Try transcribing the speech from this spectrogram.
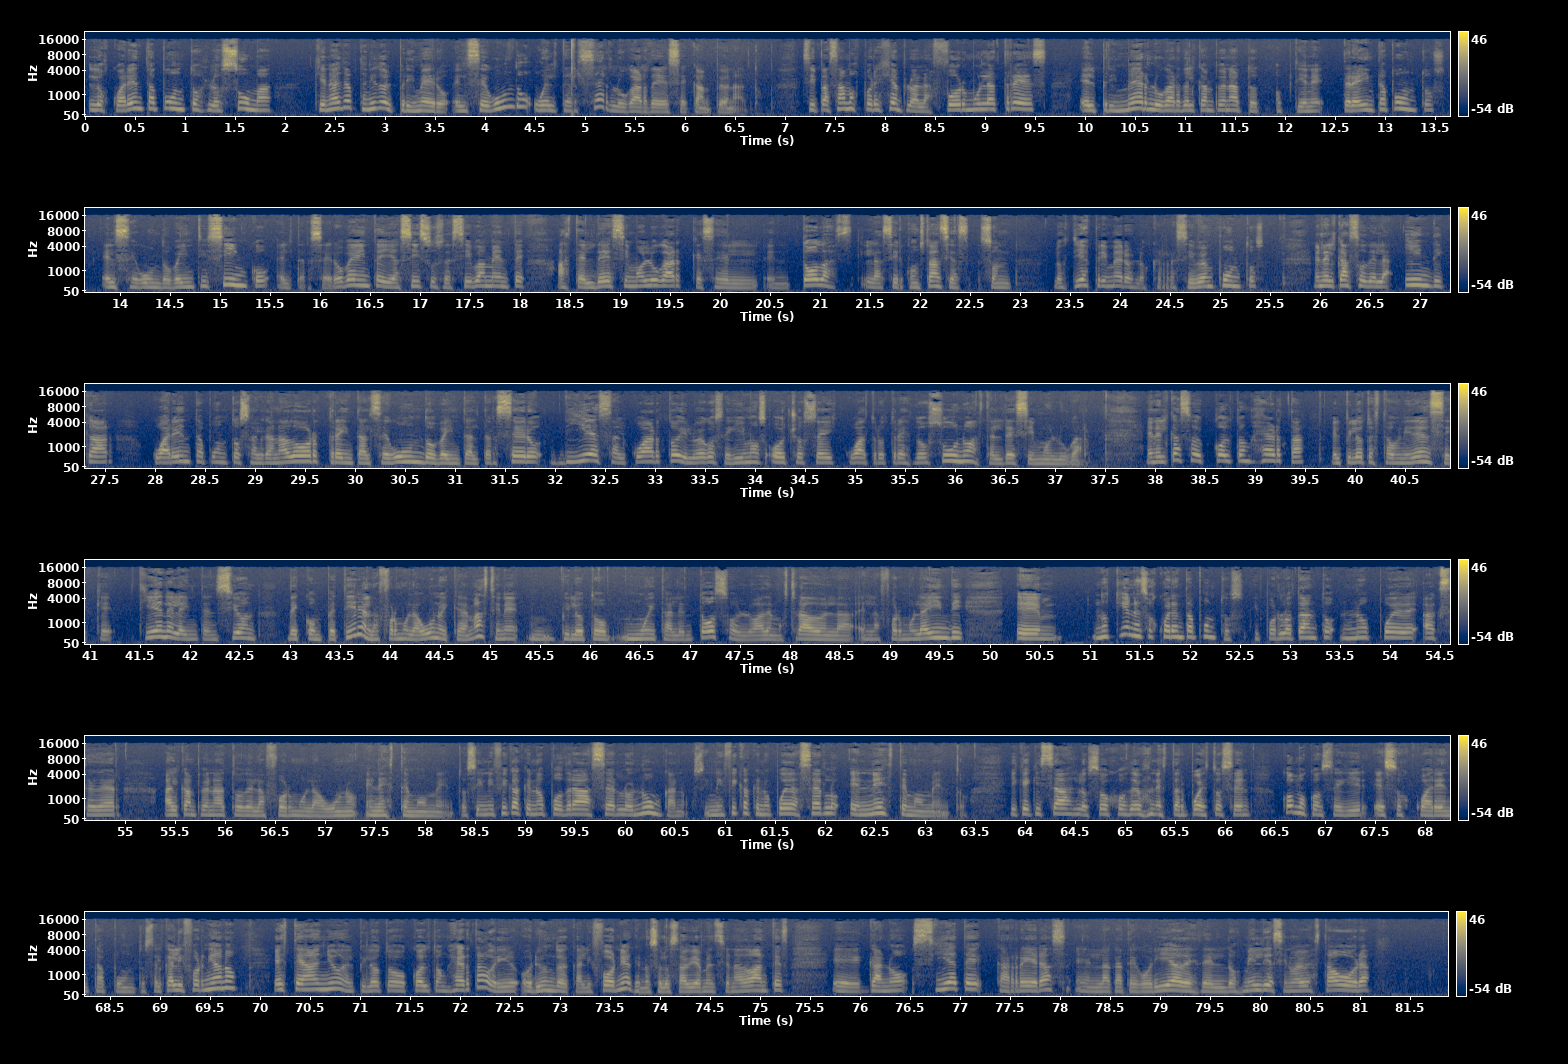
los 40 puntos los suma quien haya obtenido el primero, el segundo o el tercer lugar de ese campeonato. Si pasamos, por ejemplo, a la Fórmula 3, el primer lugar del campeonato obtiene 30 puntos, el segundo 25, el tercero 20 y así sucesivamente hasta el décimo lugar, que es el, en todas las circunstancias son los 10 primeros los que reciben puntos. En el caso de la IndyCar, 40 puntos al ganador, 30 al segundo, 20 al tercero, 10 al cuarto y luego seguimos 8, 6, 4, 3, 2, 1 hasta el décimo lugar. En el caso de Colton Herta, el piloto estadounidense que tiene la intención de competir en la Fórmula 1 y que además tiene un piloto muy talentoso, lo ha demostrado en la, en la Fórmula Indy, eh, no tiene esos 40 puntos y por lo tanto no puede acceder al campeonato de la Fórmula 1 en este momento. ¿Significa que no podrá hacerlo nunca? No, significa que no puede hacerlo en este momento y que quizás los ojos deban estar puestos en cómo conseguir esos 40 puntos. El californiano, este año, el piloto Colton Herta, oriundo de California, que no se los había mencionado antes, eh, ganó siete carreras en la categoría desde el 2019 hasta ahora.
